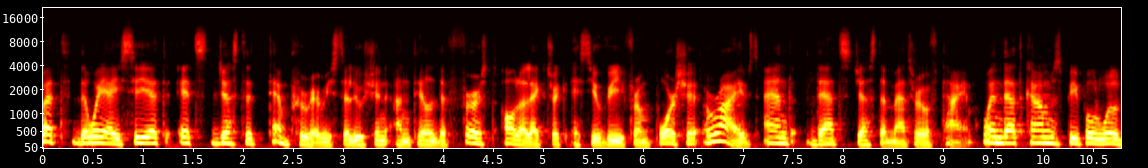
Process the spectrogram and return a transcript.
But the way I see it, it's just a temporary solution until the first all-electric SUV from Porsche arrives, and that's just a matter of time. When that comes, people will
